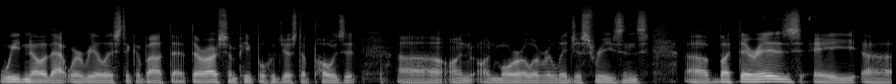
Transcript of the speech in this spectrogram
we know that we're realistic about that. There are some people who just oppose it uh, on on moral or religious reasons, uh, but there is a uh,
